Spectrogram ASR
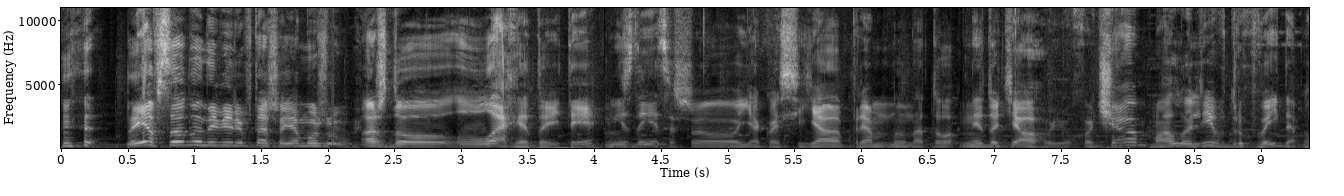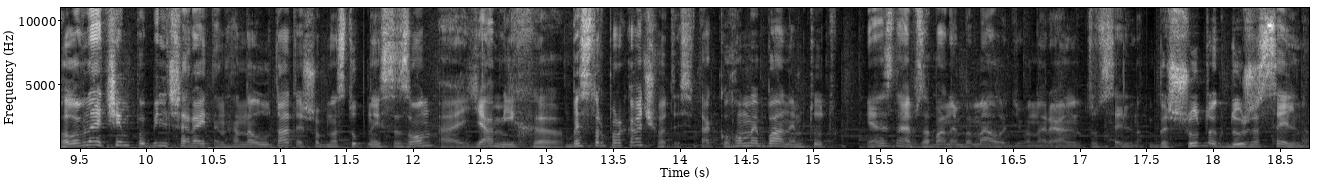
Ну я все одно не вірю в те, що я можу аж до леги дойти. Мені здається, що якось я прям ну на то не дотягую. Хоча мало лі вдруг вийде. Головне, чим побільше рейтинга налутати, щоб наступний сезон е, я міг е, бистро прокачуватись. Так, кого ми баним тут? Я не знаю, забанив би Мелоді, вона реально тут сильна. Без шуток дуже сильно.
